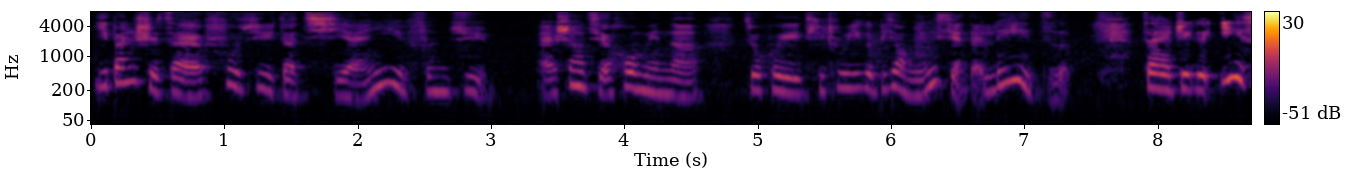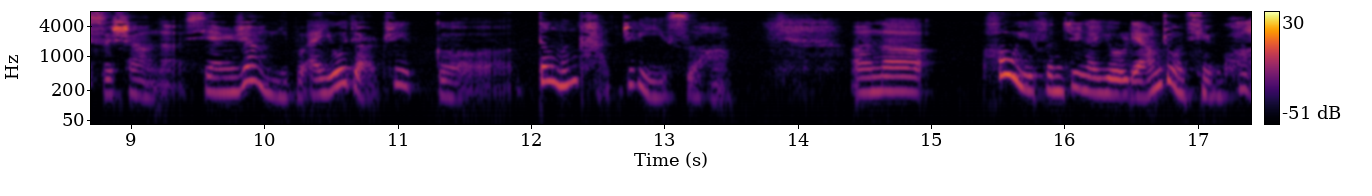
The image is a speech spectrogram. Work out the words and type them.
一般是在复句的前一分句，哎，尚且后面呢就会提出一个比较明显的例子，在这个意思上呢，先让一步，哎，有点这个登门槛这个意思哈。啊，那。后一分句呢有两种情况，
